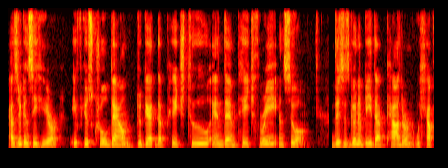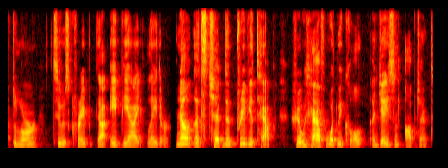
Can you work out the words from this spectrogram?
as you can see here if you scroll down, you get the page 2 and then page 3 and so on. This is going to be the pattern we have to learn to scrape the API later. Now let's check the preview tab. Here we have what we call a JSON object.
